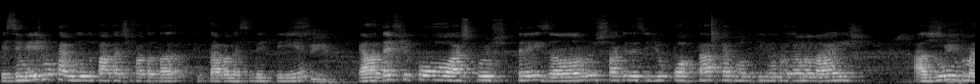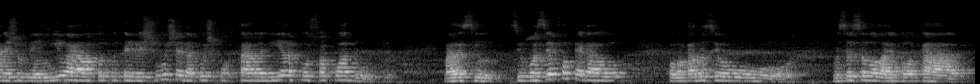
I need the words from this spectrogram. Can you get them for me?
Esse mesmo caminho do Patati Patatá que estava no SBT. Sim. Ela até ficou, acho que uns três anos, só que decidiu cortar porque a Globo queria um programa mais adulto, Sim. mais juvenil. Aí ela foi pro TV Xuxa e depois cortaram ali ela ficou só com o adulto. Mas assim, se você for pegar o. colocar no seu. no seu celular e colocar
